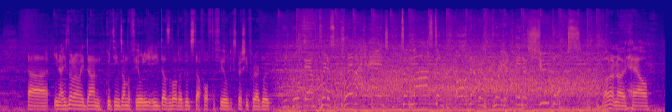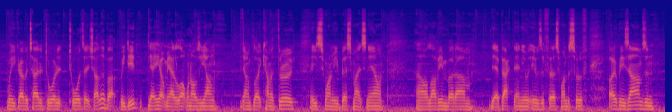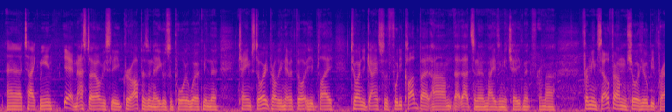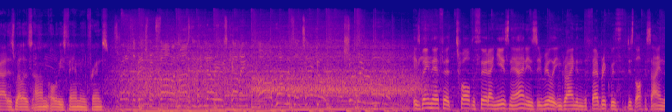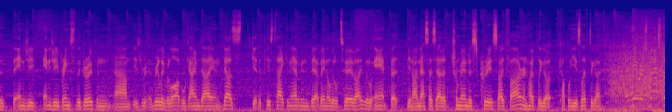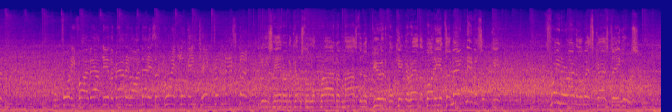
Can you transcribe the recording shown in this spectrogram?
uh, you know, he's not only done good things on the field, he, he, does a lot of good stuff off the field, especially for our group. He brought down Priddis, clever hands to Masten. Oh, that was brilliant in a shoebox. I don't know how we gravitated toward it, towards each other, but we did. Yeah, he helped me out a lot when I was a young, young bloke coming through. He's one of my best mates now, and uh, I love him. But um, yeah, back then he, he was the first one to sort of open his arms and and uh, take me in. Yeah, Masto obviously grew up as an Eagle supporter working in the team store. He probably never thought he'd play 200 games for the footy club, but um, that, that's an amazing achievement from uh, from himself. I'm sure he'll be proud as well as um, all of his family and friends. Straight off the bench, McFarlane. Masten didn't know he was coming. Oh, wonderful tackle. Should be rewarded. He's been there for 12 to 13 years now and he's really ingrained in the fabric with, just like I was saying, the, the energy energy he brings to the group and um, is re- a really reliable game day and does get the piss taken out of him about being a little turbo, a little ant, but you know, Masso's had a tremendous career so far and hopefully got a couple of years left to go. And here is Masten from 45 out near the boundary line. That is a great looking kick from Masten. Get his hand on it, comes to LeCras to Masten, a beautiful kick around the body. It's a magnificent kick. Three to row to the West Coast Eagles.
